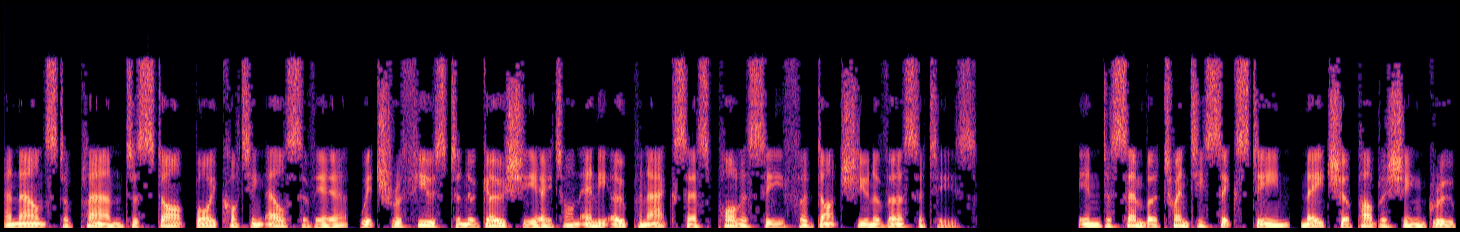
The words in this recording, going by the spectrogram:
announced a plan to start boycotting Elsevier, which refused to negotiate on any open access policy for Dutch universities. In December 2016, Nature Publishing Group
